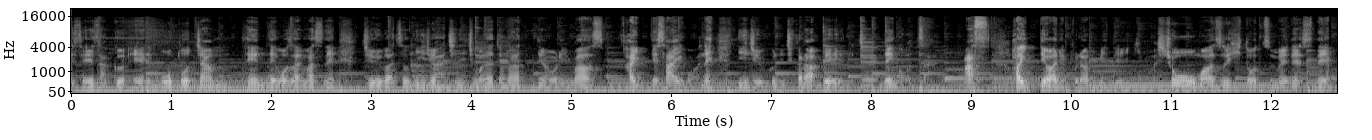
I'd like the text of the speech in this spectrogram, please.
ー、制作、えー、音ちゃん編でございますね。10月の28日までとなっております。はい。で、最後はね、29日からベールちゃんでございます。はい。では、リプラン見ていきましょう。まず1つ目ですね。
